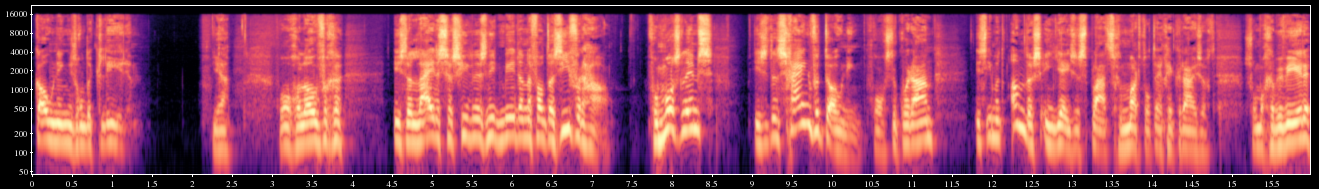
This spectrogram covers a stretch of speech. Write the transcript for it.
koning zonder kleren. Ja, voor ongelovigen is de leidersgeschiedenis niet meer dan een fantasieverhaal. Voor moslims is het een schijnvertoning. Volgens de Koran is iemand anders in Jezus' plaats gemarteld en gekruisigd. Sommigen beweren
